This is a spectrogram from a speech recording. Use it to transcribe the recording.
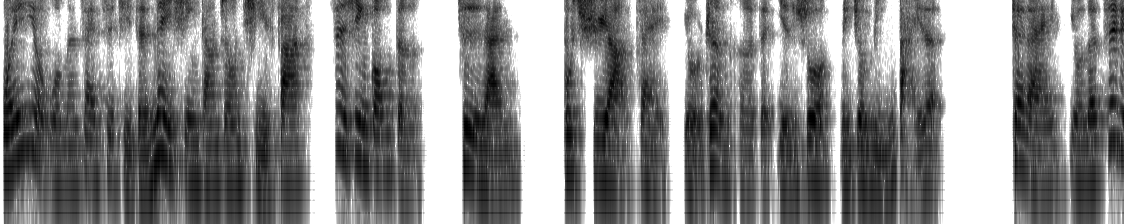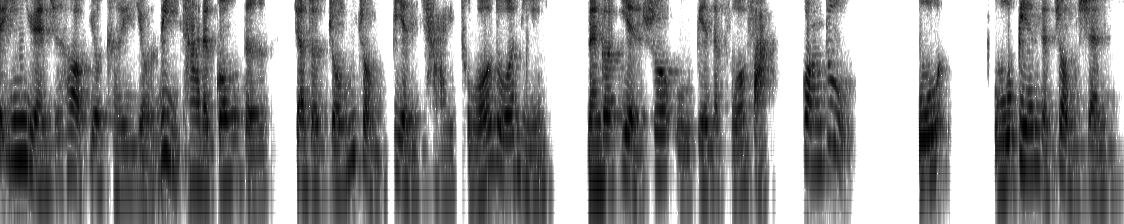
唯有我们在自己的内心当中启发自信功德，自然不需要再有任何的言说，你就明白了。再来，有了这个因缘之后，又可以有利他的功德，叫做种种辩才陀罗尼，能够演说无边的佛法，广度无无边的众生。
